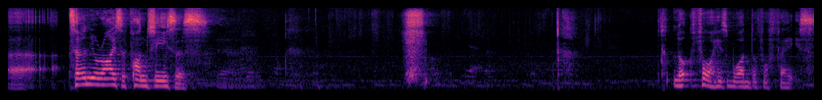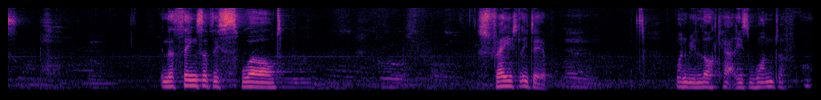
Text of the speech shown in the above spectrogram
uh, turn your eyes upon Jesus. Look for his wonderful face in the things of this world strangely dim when we look at his wonderful.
